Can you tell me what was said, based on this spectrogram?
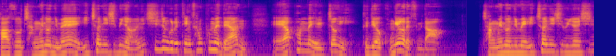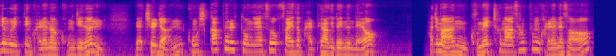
가수 장민호님의 2022년 시즌 그리팅 상품에 대한 예약 판매 일정이 드디어 공개가 됐습니다. 장민호님의 2022년 시즌 그리팅 관련한 공지는 며칠 전 공식 카페를 통해 소속사에서 발표하기도 했는데요. 하지만 구매처나 상품 관련해서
